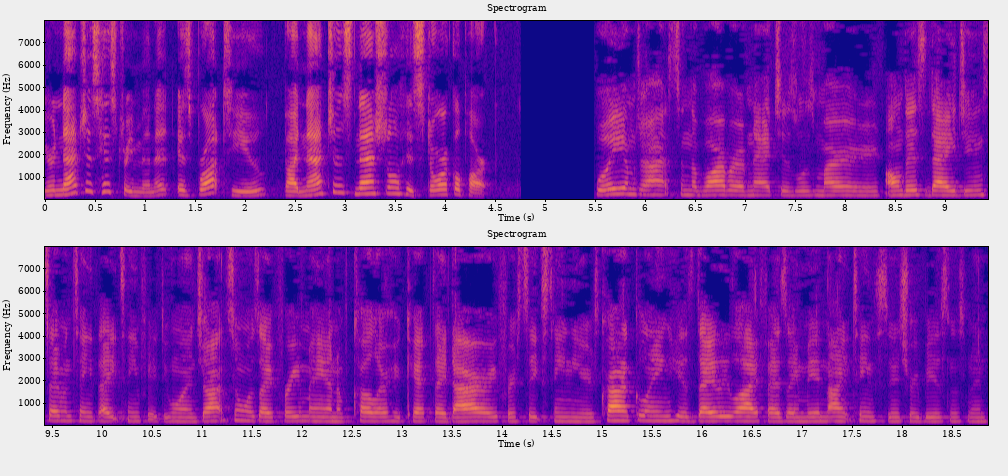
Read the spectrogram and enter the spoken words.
Your Natchez History Minute is brought to you by Natchez National Historical Park. William Johnson, the barber of Natchez, was murdered on this day, June 17, 1851. Johnson was a free man of color who kept a diary for 16 years, chronicling his daily life as a mid 19th century businessman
